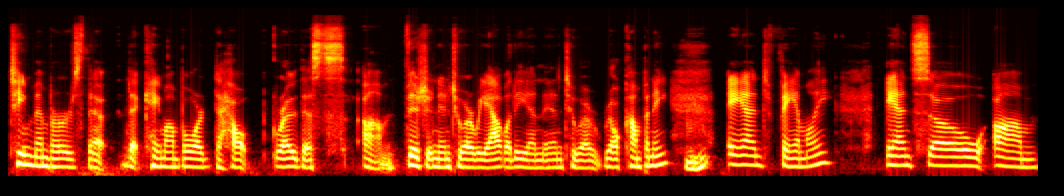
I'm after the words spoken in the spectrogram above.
team members that that came on board to help grow this um, vision into a reality and into a real company and family. And so um,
